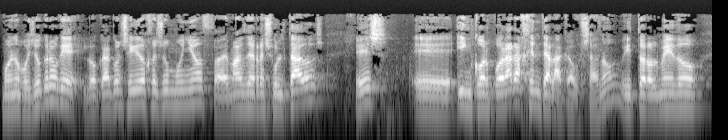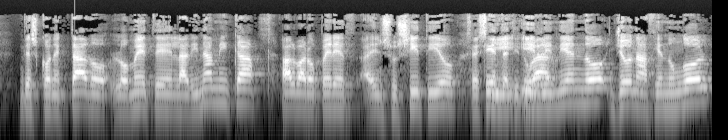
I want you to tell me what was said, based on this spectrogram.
Bueno, pues yo creo que lo que ha conseguido Jesús Muñoz, además de resultados, es eh, incorporar a gente a la causa, ¿no? Víctor Olmedo desconectado lo mete en la dinámica, Álvaro Pérez en su sitio Se siente y, y titular. rindiendo, Jonah haciendo un gol,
